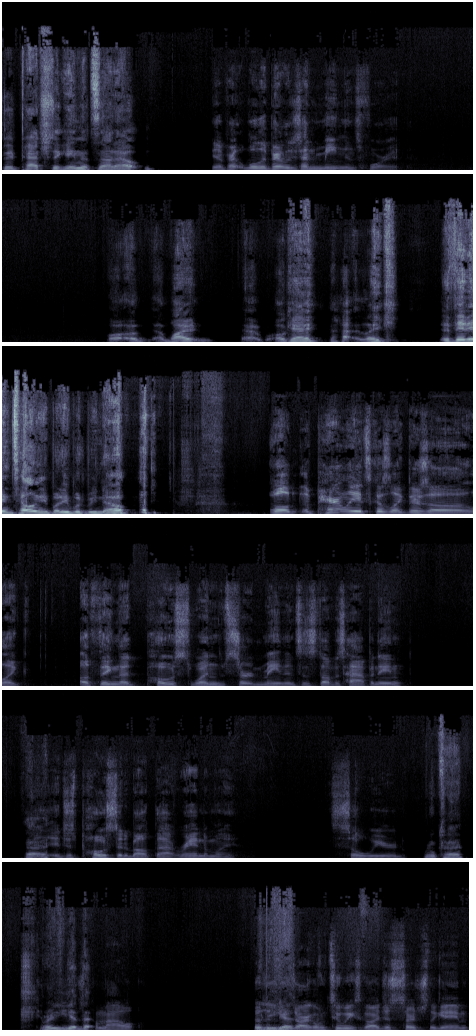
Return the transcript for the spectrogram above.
They patched a game that's not out. Yeah, well they apparently just had maintenance for it. Well, uh, Why? uh, Okay, like if they didn't tell anybody, would we know? Well, apparently it's cuz like there's a like a thing that posts when certain maintenance and stuff is happening. okay. It just posted about that randomly. so weird. Okay. Where do you get that? Come out. It was a news get- article from two weeks ago. I just searched the game.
